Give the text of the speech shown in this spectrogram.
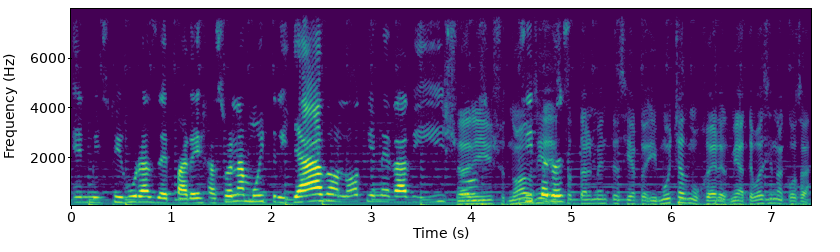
en mis figuras de pareja. Suena muy trillado, ¿no? Tiene daddy issues. Daddy issues. No, sí, pero es, totalmente cierto. Y muchas mujeres, mira, te voy a decir una cosa.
